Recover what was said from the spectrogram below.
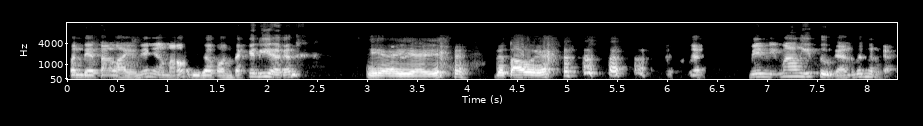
Pendeta lainnya yang mau juga kontaknya dia kan. Iya, iya, iya. Udah tahu ya. minimal itu kan, bener nggak?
